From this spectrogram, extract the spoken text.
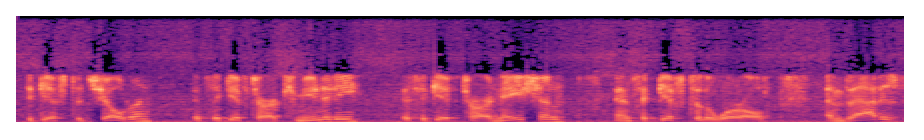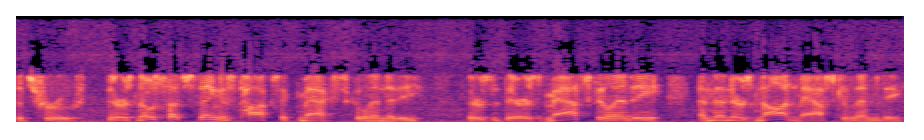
It's a gift to children. It's a gift to our community. It's a gift to our nation. And it's a gift to the world. And that is the truth. There is no such thing as toxic masculinity. There's there's masculinity and then there's non-masculinity.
